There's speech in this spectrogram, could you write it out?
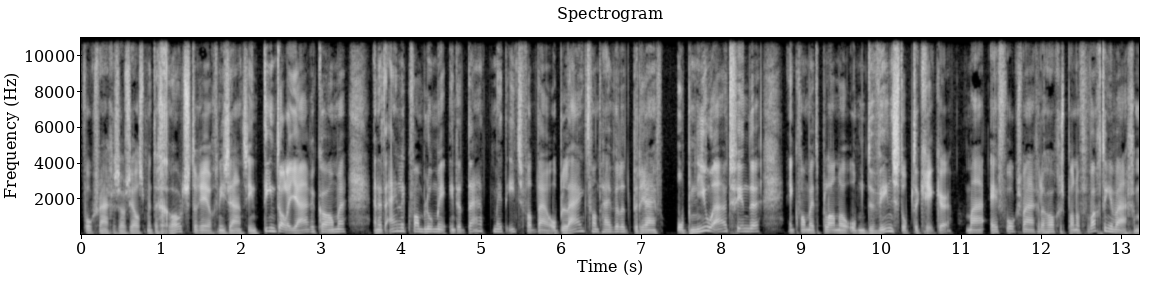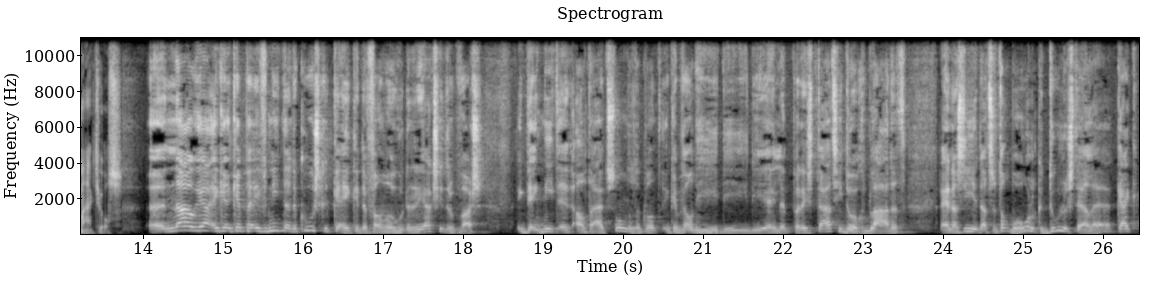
Volkswagen zou zelfs met de grootste reorganisatie in tientallen jaren komen. En uiteindelijk kwam Bloemen inderdaad met iets wat daarop lijkt, want hij wil het bedrijf opnieuw uitvinden en kwam met plannen om de winst op te krikken. Maar heeft Volkswagen de hooggespannen verwachtingen waargemaakt, Jos? Eh, nou ja, ik, ik heb even niet naar de koers gekeken hoe de reactie erop was. Ik denk niet eh, al te uitzonderlijk, want ik heb wel die, die, die hele presentatie doorgebladerd. En dan zie je dat ze toch behoorlijke doelen stellen. Hè? Kijk,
